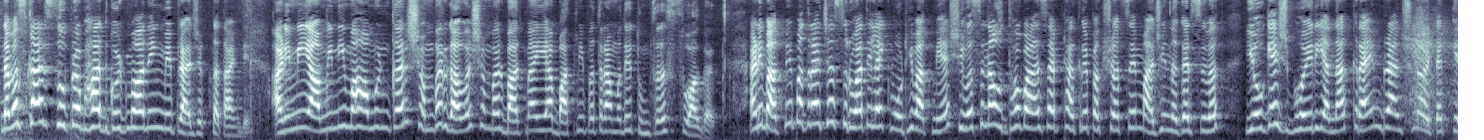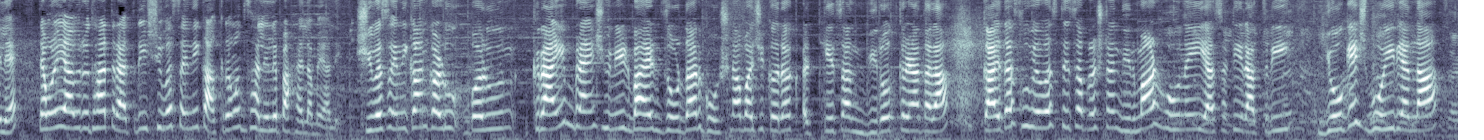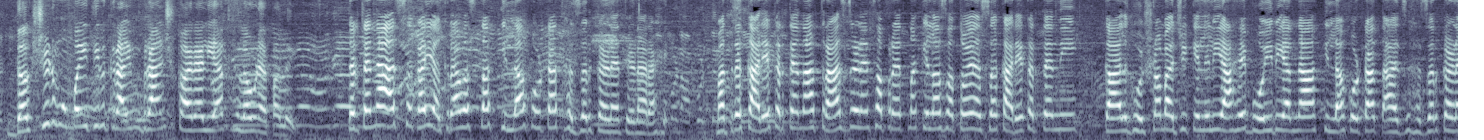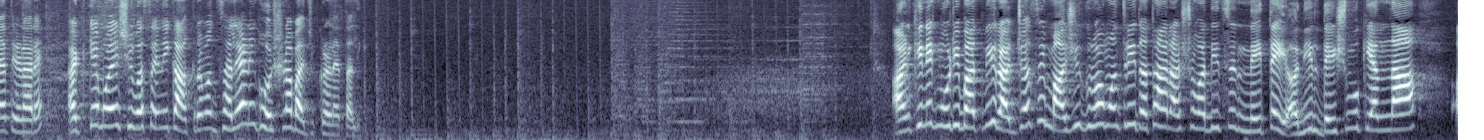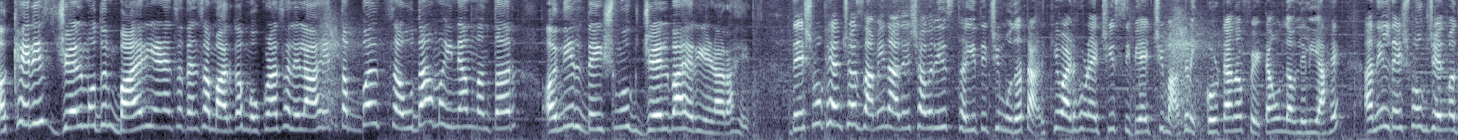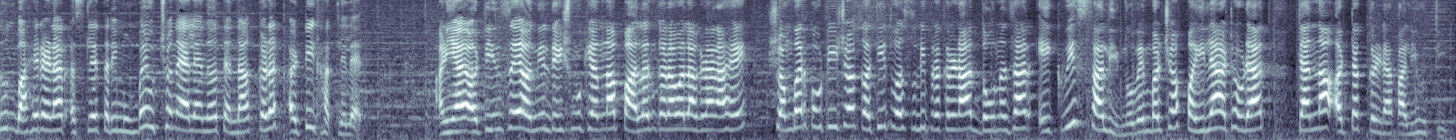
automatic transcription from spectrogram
नमस्कार सुप्रभात good morning मी प्राजक्ता तांडे. आणि मी यामिनी महामुंडकर शंभर गावं शंभर बातम्या या बातमीपत्रामध्ये तुमचं स्वागत. आणि बातमीपत्राच्या सुरुवातीला एक मोठी बातमी आहे. शिवसेना उद्धव बाळासाहेब ठाकरे पक्षाचे माजी नगरसेवक योगेश भोईर यांना क्राईम ब्रांचनं अटक केली आहे. त्यामुळे याविरोधात रात्री शिवसैनिक आक्रमक झालेले पाहायला मिळाले. शिवसैनिकांकडून क्राईम ब्रँच युनिट बाहेर जोरदार घोषणाबाजी करत अटकेचा विरोध करण्यात आला. कायदा सुव्यवस्थेचा प्रश्न निर्माण होऊ नये यासाठी रात्री योगेश भोईर यांना दक्षिण मुंबईतील क्राईम ब्रांच कार्यालयात हलवण्यात आलंय. तर त्यांना आज सकाळी अकरा वाजता किल्ला कोर्टात हजर करण्यात येणार आहे. मात्र कार्यकर्त्यांना त्रास देण्याचा प्रयत्न केला जातोय असं कार्यकर्त्यांनी काल घोषणाबाजी केलेली आहे. भोईर यांना किल्ला कोर्टात आज हजर करण्यात येणार आहे. अटकेमुळे शिवसैनिक आक्रमक झाले आणि घोषणाबाजी करण्यात आली. आणखीन एक मोठी बातमी राज्याचे माजी गृहमंत्री तथा राष्ट्रवादीचे नेते अनिल देशमुख यांना अखेरीस जेलमधून बाहेर येण्याचा त्यांचा मार्ग मोकळा झालेला आहे. तब्बल चौदा महिन्यांनंतर अनिल देशमुख जेल बाहेर येणार आहेत. देशमुख यांच्या जामीन आदेशावरील स्थगितीची मुदत आणखी वाढवण्याची सीबीआयची मागणी कोर्टानं फेटाळून लावलेली आहे. अनिल देशमुख जेलमधून बाहेर येणार असले तरी मुंबई उच्च न्यायालयानं त्यांना कडक अटी घातलेल्या आहेत. आणि या अटींचे अनिल देशमुख यांना पालन करावं लागणार आहे. शंभर कोटीच्या कथित वसुली प्रकरणात दोन हजार एकवीस साली नोव्हेंबरच्या पहिल्या आठवड्यात त्यांना अटक करण्यात आली होती.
